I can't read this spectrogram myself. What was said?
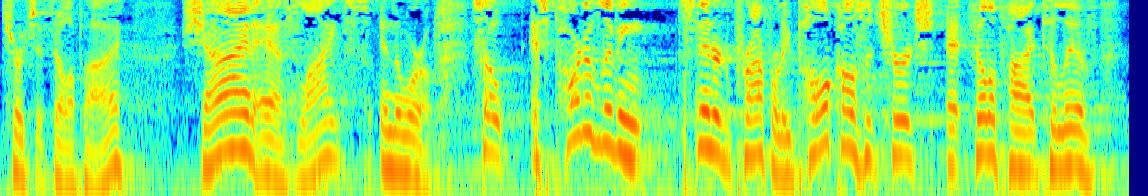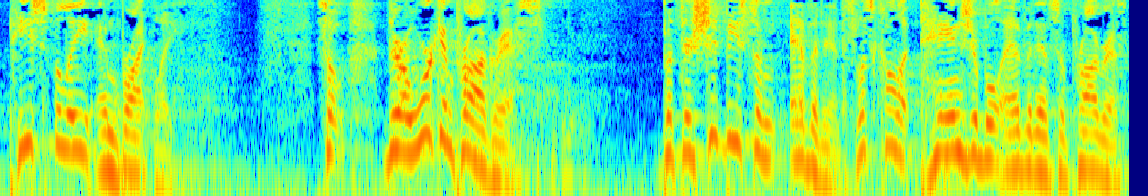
church at Philippi, shine as lights in the world. So, as part of living centered properly, Paul calls the church at Philippi to live peacefully and brightly. So, they're a work in progress. But there should be some evidence. Let's call it tangible evidence of progress.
